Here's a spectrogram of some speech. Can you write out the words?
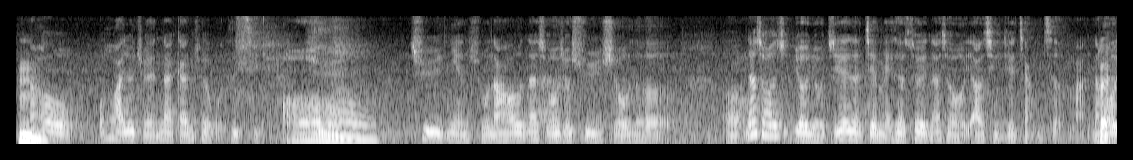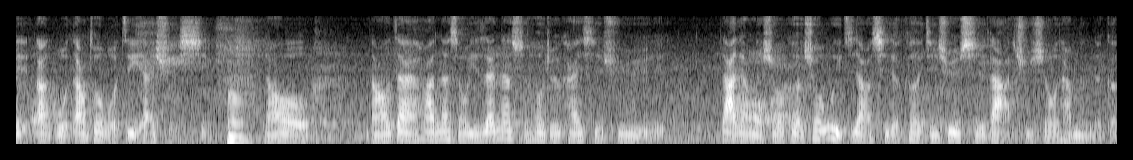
然后我后来就觉得，那干脆我自己哦去念书。然后那时候就去修了。呃，那时候有有接的健美特，所以那时候邀请一些讲者嘛，然后也当我当做我自己来学习，嗯，然后，然后再的话，那时候也在那时候就是开始去大量的修课，修物理治疗系的课，以及去师大去修他们那个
